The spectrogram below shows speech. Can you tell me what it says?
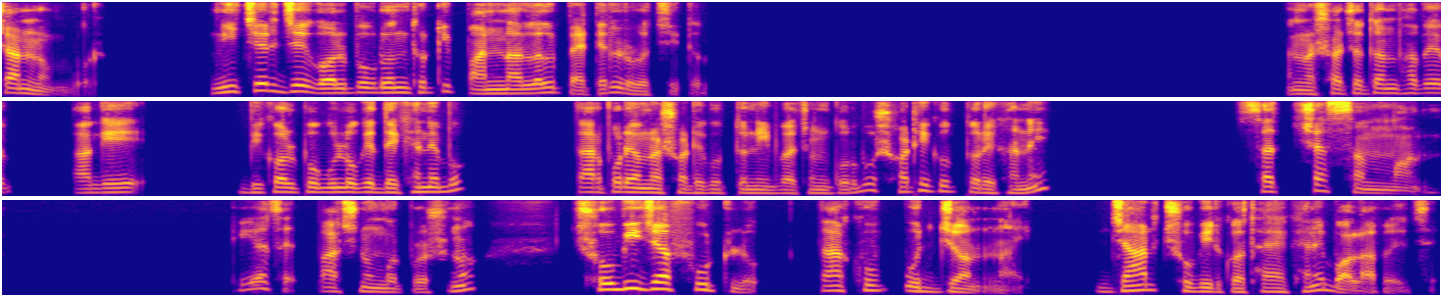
চার নম্বর, নিচের যে গল্পগ্রন্থটি পান্নালাল প্যাটেল রচিত। আমরা সচেতনভাবে আগে বিকল্পগুলোকে দেখে নেব। তারপরে আমরা সঠিক উত্তর নির্বাচন করব। সঠিক উত্তর এখানে সচ্চা সম্মান। ঠিক আছে? পাঁচ নম্বর প্রশ্ন। ছবি যা ফুটলো তা খুব উজ্জ্বল নয়। যার ছবির কথা এখানে বলা হয়েছে।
